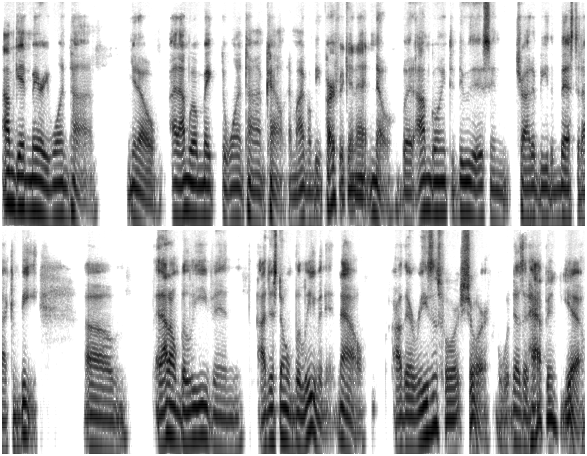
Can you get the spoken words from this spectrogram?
I'm getting married one time you know, and I'm going to make the one time count. Am I going to be perfect in that? No, but I'm going to do this and try to be the best that I can be. Um, and I don't believe in, I just don't believe in it. Now, are there reasons for it? Sure. Does it happen? Yeah.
